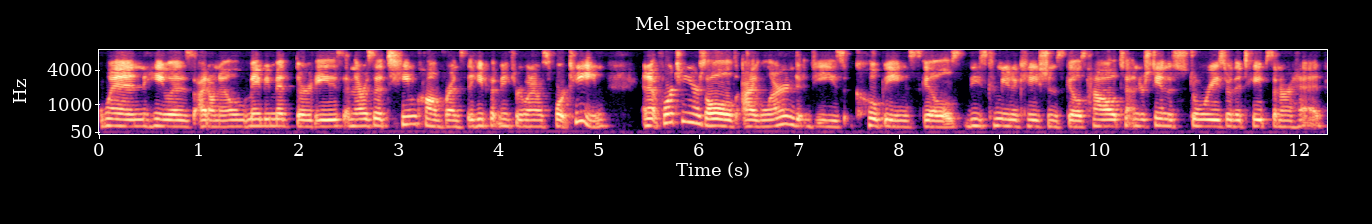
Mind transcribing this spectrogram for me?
when he was, I don't know, maybe mid 30s. And there was a team conference that he put me through when I was 14. And at 14 years old, I learned these coping skills, these communication skills, how to understand the stories or the tapes in our head,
